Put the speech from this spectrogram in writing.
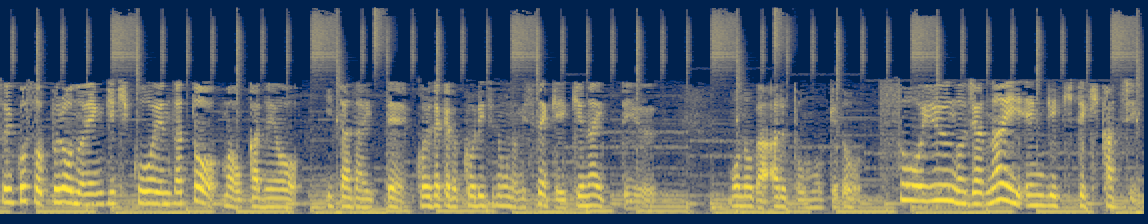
それこそプロの演劇公演だと、まあ、お金をいただいてこれだけのクオリティのものを見せなきゃいけないっていうものがあると思うけどそういうのじゃない演劇的価値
